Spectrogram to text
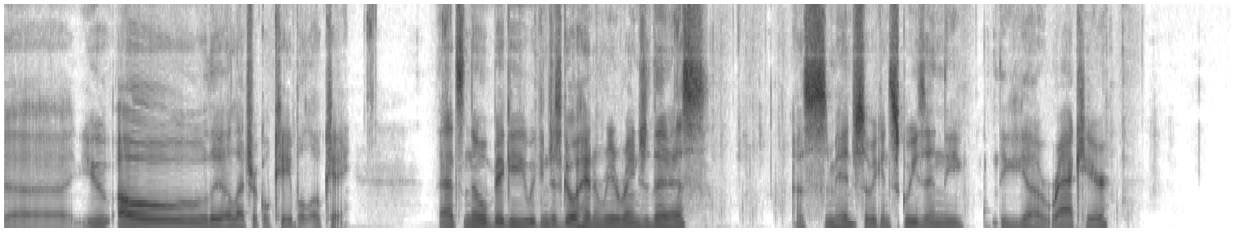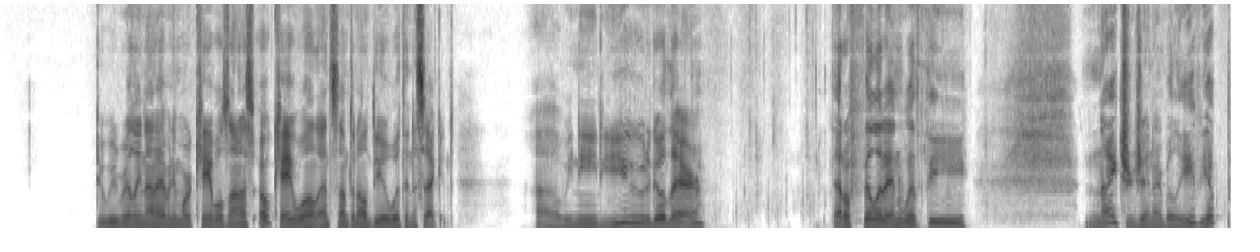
Uh, you, oh, the electrical cable. Okay. That's no biggie. We can just go ahead and rearrange this a smidge so we can squeeze in the, the uh, rack here. Do we really not have any more cables on us? Okay, well, that's something I'll deal with in a second. Uh, we need you to go there. That'll fill it in with the nitrogen, I believe. Yep.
